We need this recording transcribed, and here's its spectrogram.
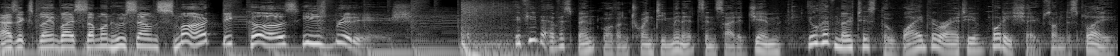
As explained by someone who sounds smart because he's British. If you've ever spent more than 20 minutes inside a gym, you'll have noticed the wide variety of body shapes on display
